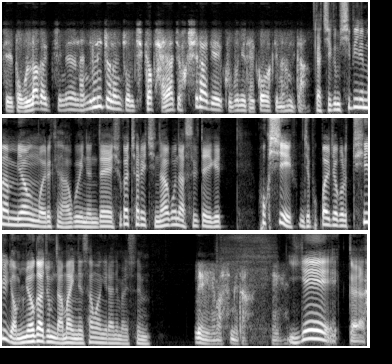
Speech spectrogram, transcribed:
이제 더 올라갈지는 한 1, 2주는 좀 지켜봐야지 확실하게 구분이 될 것 같기는 합니다. 그러니까 지금 11만 명 뭐 이렇게 나오고 있는데 휴가철이 지나고 났을 때 이게 혹시 이제 폭발적으로 튈 염려가 좀 남아 있는 상황이라는 말씀. 네, 맞습니다. 네. 이게 그러니까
